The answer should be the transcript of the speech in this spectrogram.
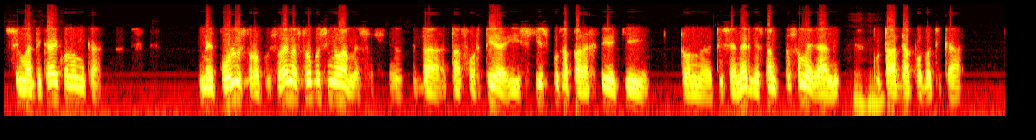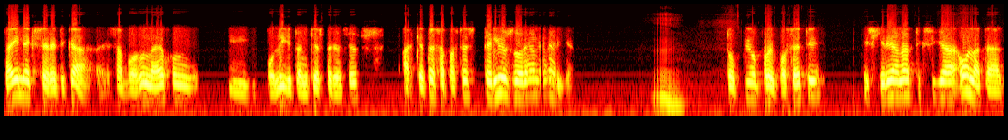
σημαντικά οικονομικά. Με πολλούς τρόπους. Ο ένας τρόπος είναι ο άμεσος. Τα, τα φορτία, η ισχύ που θα παραχθεί εκεί των, της ενέργειας ήταν τόσο που τα ανταποδοτικά θα είναι εξαιρετικά. Θα μπορούν να έχουν οι πολύ γειτονικές περιοχές αρκετές από αυτές τελείως δωρεάν ενέργεια. Το οποίο προϋποθέτει ισχυρή ανάπτυξη για όλα τα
